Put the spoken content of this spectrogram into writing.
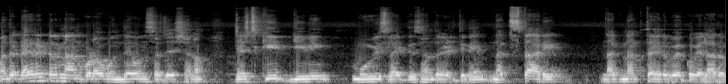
ಮತ್ತೆ ಡೈರೆಕ್ಟರ್ ನಾನು ಕೊಡೋ ಒಂದೇ ಒಂದು suggestion just keep giving movies like this ಅಂತ ಹೇಳ್ತೀನಿ. ನಗ್ಸ್ತಾ ಇರಿ. ನಗ್ನಗ್ತಾ ಇರಬೇಕು ಎಲ್ಲಾರು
